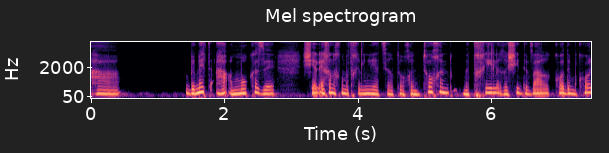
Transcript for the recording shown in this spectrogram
ה... באמת העמוק הזה של איך אנחנו מתחילים לייצר תוכן. תוכן מתחיל, ראשית דבר, קודם כל,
